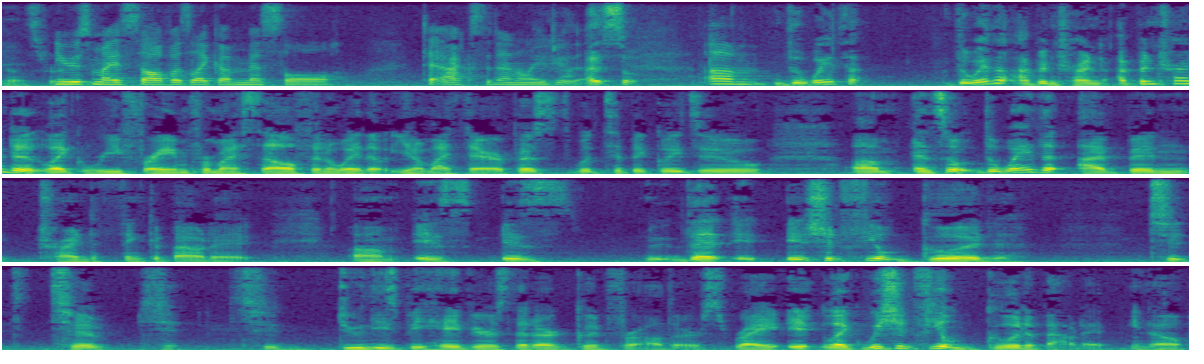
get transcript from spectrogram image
right. use myself as like a missile to accidentally do Uh, this. so Um, the way that the way that I've been trying, I've been trying to like reframe for myself in a way that you know my therapist would typically do, um, and so the way that I've been trying to think about it um, is is that it, it should feel good to to. to to do these behaviors that are good for others, right? It, like we should feel good about it, you know.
